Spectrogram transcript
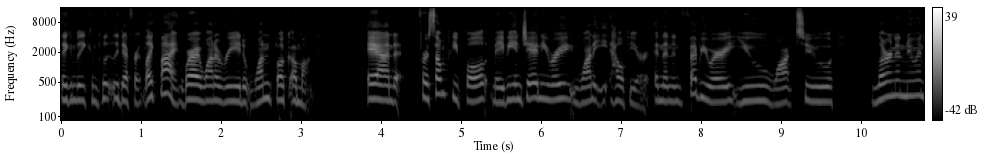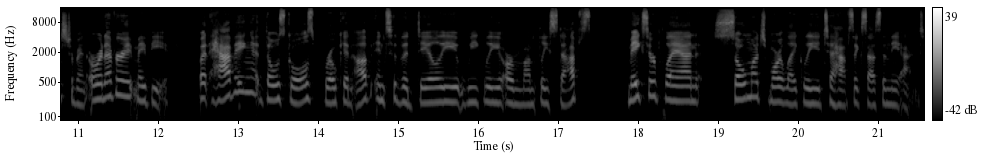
They can be completely different, like mine, where I want to read one book a month. And for some people, maybe in January, you want to eat healthier. And then in February, you want to learn a new instrument or whatever it may be. But having those goals broken up into the daily, weekly, or monthly steps makes your plan so much more likely to have success in the end.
